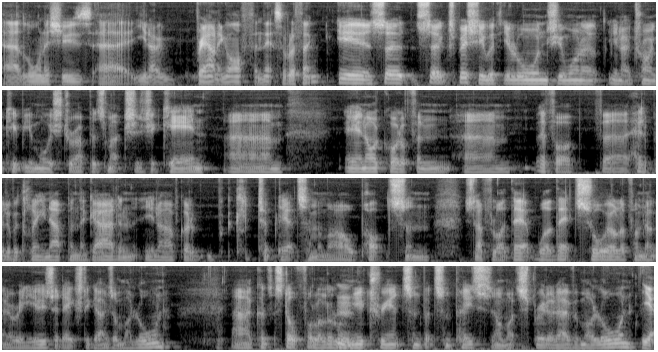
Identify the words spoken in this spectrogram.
uh, lawn issues. Uh, you know browning off and that sort of thing. Yeah, so so especially with your lawns, you want to you know try and keep your moisture up as much as you can. Um, and I quite often, um, if I've uh, had a bit of a clean up in the garden, you know, I've got tipped out some of my old pots and stuff like that. Well, that soil, if I'm not going to reuse it, actually goes on my lawn because it's still full of little nutrients and bits and pieces. I might spread it over my lawn, Yeah.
